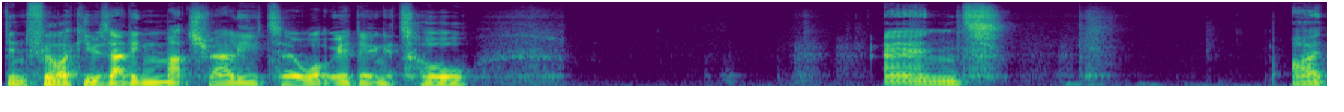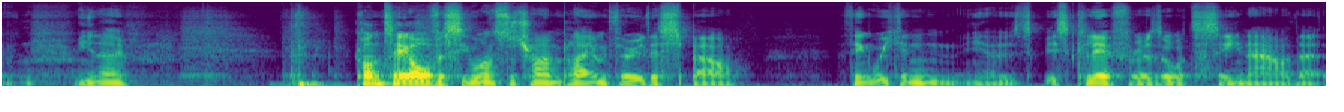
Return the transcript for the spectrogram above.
Didn't feel like he was adding much value to what we were doing at all. And I, you know, Conte obviously wants to try and play him through this spell. I think we can, you know, it's, it's clear for us all to see now that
